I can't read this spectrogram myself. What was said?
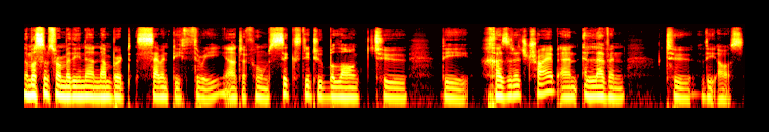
The Muslims from Medina numbered 73, out of whom 62 belonged to the Khazraj tribe and 11 to the Aus.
